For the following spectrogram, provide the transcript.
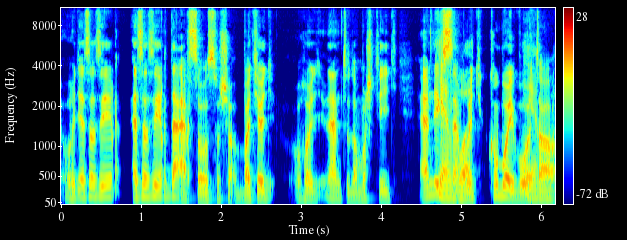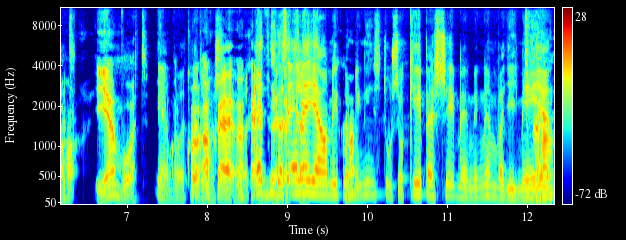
hogy ez azért, ez azért Dark souls vagy hogy, hogy nem tudom, most így emlékszem, hogy komoly volt ilyen a... Volt. Ilyen volt? Ilyen Jó, volt, akkor, akkor, akkor, akkor Eddig az eleje, amikor Aha. még nincs túl sok képesség, meg még nem vagy így mélyen, Aha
